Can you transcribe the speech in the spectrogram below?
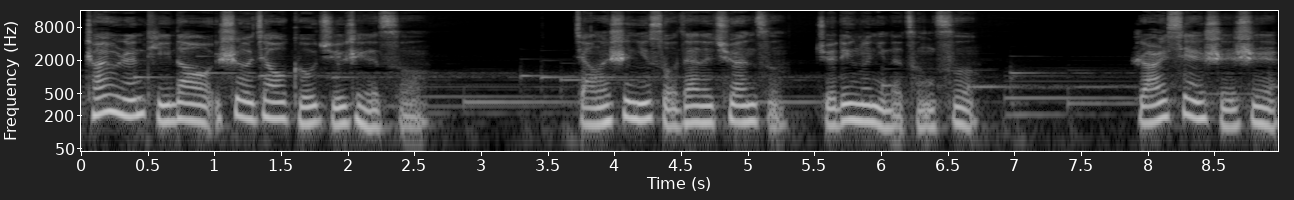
常有人提到“社交格局”这个词。讲的是你所在的圈子决定了你的层次，然而现实是，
